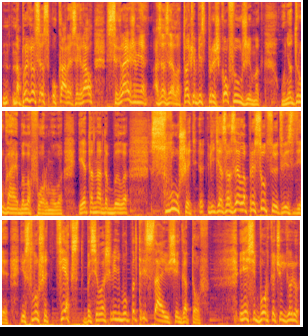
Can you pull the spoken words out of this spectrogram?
напрыгался, у Кары сыграл. Сыграешь у меня Азазела, только без прыжков и ужимок. У него другая была формула. И это надо было слушать. Ведь Азазела присутствует везде. И слушать текст Басилашвили был потрясающе готов. И если Борка чуть говорил,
